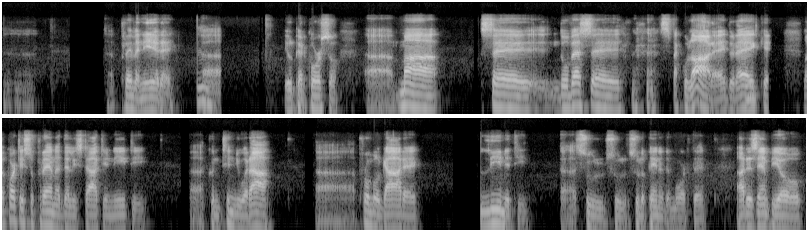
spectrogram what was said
uh, prevenire uh, il percorso, uh, ma se dovesse speculare direi mm. che la Corte Suprema degli Stati Uniti continuerà a promulgare limiti sul, sul, sulla pena di morte ad esempio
